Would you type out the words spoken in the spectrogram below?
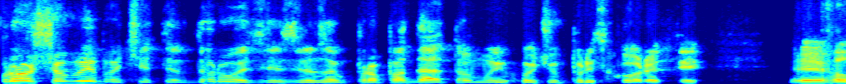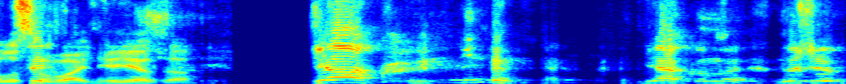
Прошу вибачити в дорозі, зв'язок пропадає, тому і хочу прискорити е, голосування. Я за. Дякую. Дякую. Ми дуже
